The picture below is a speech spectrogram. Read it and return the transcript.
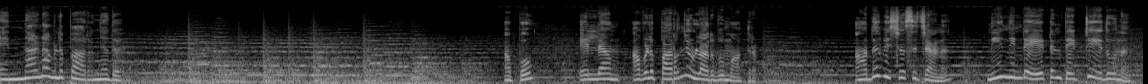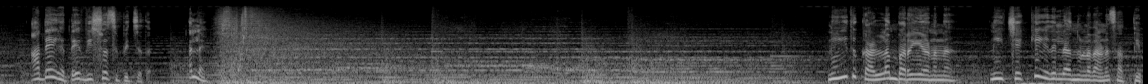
എന്നാണ് അവൾ പറഞ്ഞത്. അപ്പോ എല്ലാം അവൾ പറഞ്ഞുള്ള അറിവ് മാത്രം. അത് വിശ്വസിച്ചാണ് നീ നിന്റെ ഏട്ടൻ തെറ്റ് ചെയ്തു എന്ന് അദ്ദേഹത്തെ വിശ്വസിപ്പിച്ചത് അല്ലേ? നീ ഇത് കള്ളം പറയുകയാണെന്ന് നീ ചെക്ക് ചെയ്തില്ല എന്നുള്ളതാണ് സത്യം.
